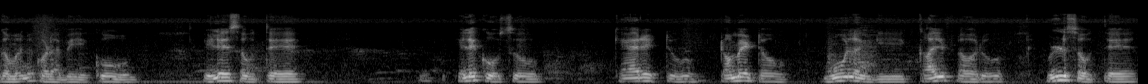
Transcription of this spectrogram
ಗಮನ ಕೊಡಬೇಕು. ಎಳೆ ಸೌತೆ, ಎಲೆಕೋಸು, ಕ್ಯಾರೆಟು, ಟೊಮೆಟೊ, ಮೂಲಂಗಿ, ಕಾಲಿಫ್ಲವರು ಮುಳ್ಳು ಸೌತೆ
